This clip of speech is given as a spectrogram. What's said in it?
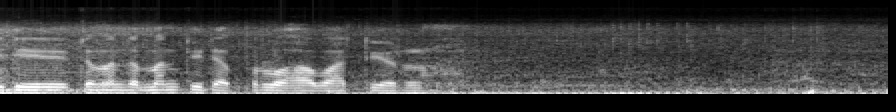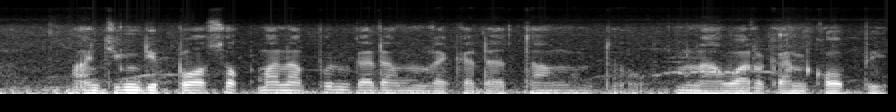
Jadi teman-teman tidak perlu khawatir mancing di pelosok mana pun kadang mereka datang untuk menawarkan kopi.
